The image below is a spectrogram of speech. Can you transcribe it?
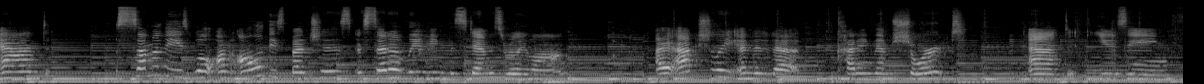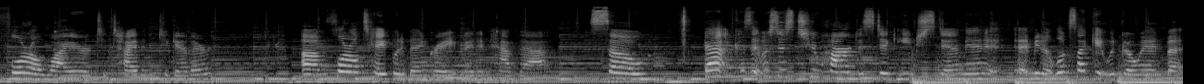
And some of these, well on all of these bunches, instead of leaving the stems really long, I actually ended up cutting them short and using floral wire to tie them together. Um, floral tape would have been great, but I didn't have that. So that, because it was just too hard to stick each stem in. It, I mean, it looks like it would go in, but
